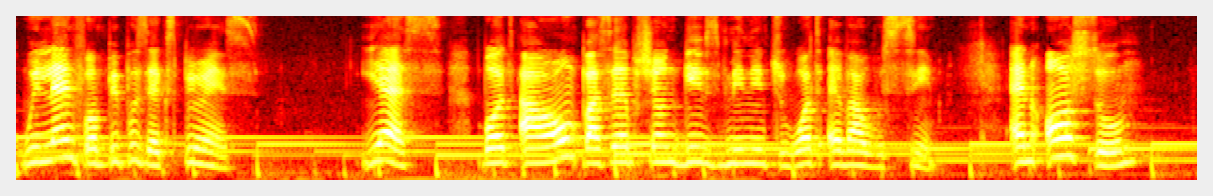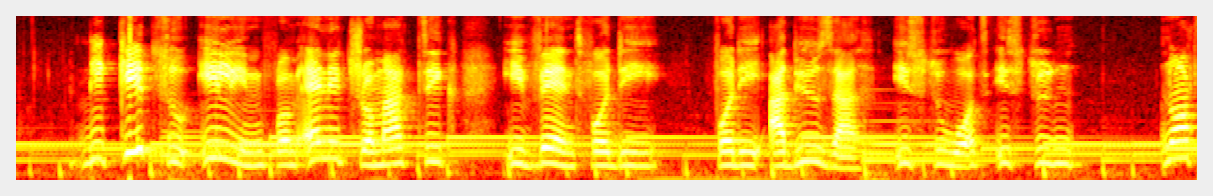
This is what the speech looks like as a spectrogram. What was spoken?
We learn from people's experience yes but our own perception gives meaning to whatever we see. And also the key to healing from any traumatic event for the for the abuser is to what? Is to not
